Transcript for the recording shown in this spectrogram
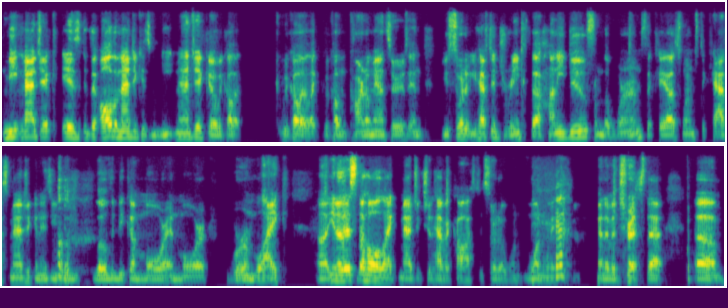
Meat magic is the all the magic is meat magic. Or we call it we call it like we call them carnomancers, and you sort of you have to drink the honeydew from the worms, the chaos worms, to cast magic, and as you do, you slowly become more and more worm-like. Uh, you know, that's the whole like magic should have a cost. It's sort of one one way to kind of address that. Um,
